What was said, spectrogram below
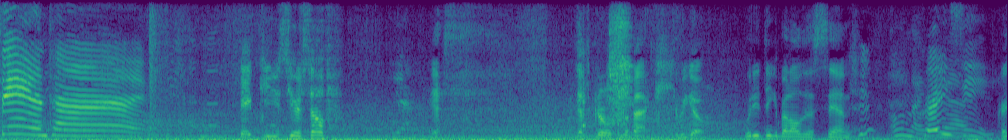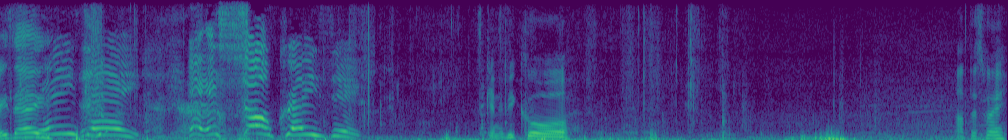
Sand time. Babe, can you see yourself? Yeah. Yes. Got the girls in the back. Here we go. What do you think about all this sand? Oh my Crazy. Crazy? Crazy. it is so crazy. It's gonna be cool. Not this way?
